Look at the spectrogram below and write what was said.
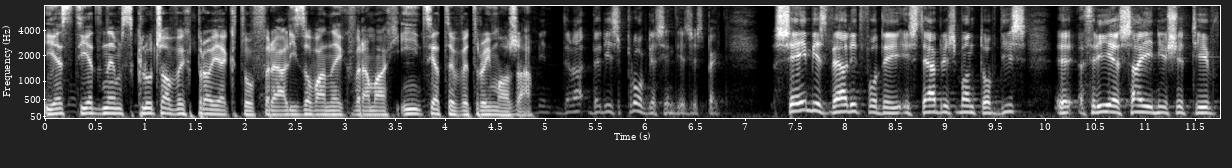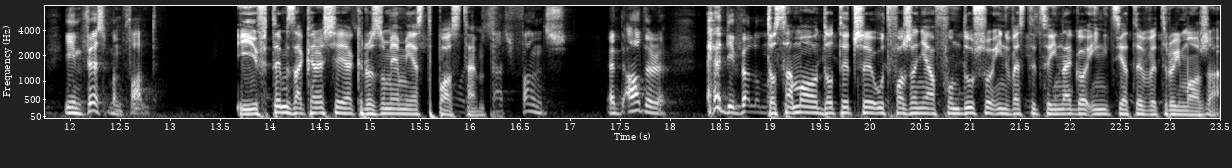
jest jednym z kluczowych projektów realizowanych w ramach inicjatywy Trójmorza. Same is valid for the establishment of this uh, 3SI initiative investment fund. I w tym zakresie, jak rozumiem, jest postęp. To samo dotyczy utworzenia Funduszu Inwestycyjnego Inicjatywy Trójmorza.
